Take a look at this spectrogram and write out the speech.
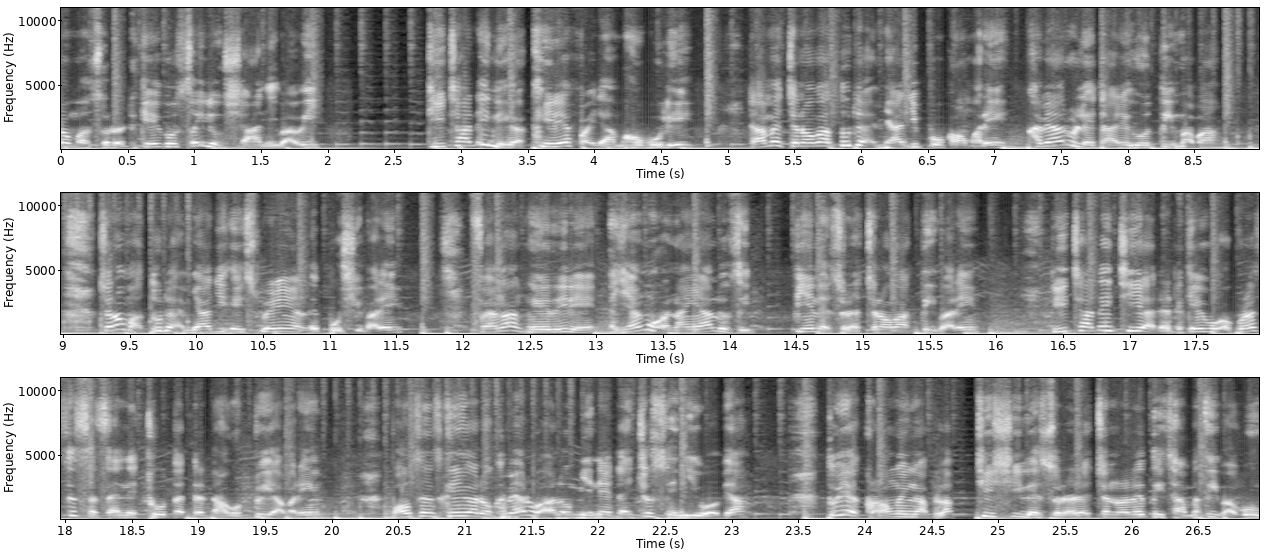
တော့မှဆိုတော့တကယ်ကိုစိတ်လှုပ်ရှားနေပါပြီ။ဒီချာတိတ်လေးကခေတဲ့ဖိုက်တာမဟုတ်ဘူးလေဒါမဲ့ကျွန်တော်ကသူ့ထက်အများကြီးပိုကောင်းပါတယ်ခင်ဗျားတို့လည်းဒါတွေကိုသိမှာပါကျွန်တော်မှသူ့ထက်အများကြီး experience လည်းပိုရှိပါတယ်ဖန်ကငယ်သေးတယ်အရန်ကိုအနိုင်ရလို့စိပြင်းတယ်ဆိုတာကျွန်တော်ကသိပါတယ် ဒီချတိတ်ကြည့်ရတဲ့တကယ်ကို aggressive ဆန်ဆန်နဲ့ထိုးတက်တက်တာကိုတွေ့ရပါတယ် boxing skill ကတော့ခင်ဗျားတို့အားလုံးမြင်တဲ့အတိုင်းကျွတ်စင်ကြီးပေါ့ဗျာသူ့ရဲ့ ground game ကဘယ်လောက်ထိရှိလဲဆိုတော့ကျွန်တော်လည်းသိချာမသိပါဘူး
